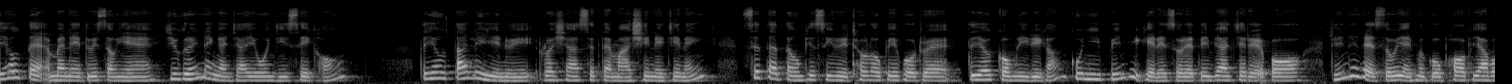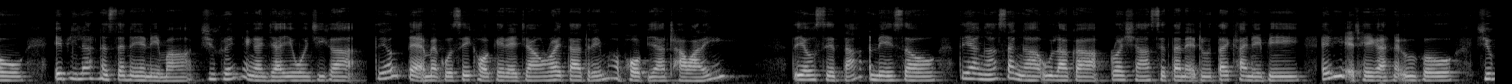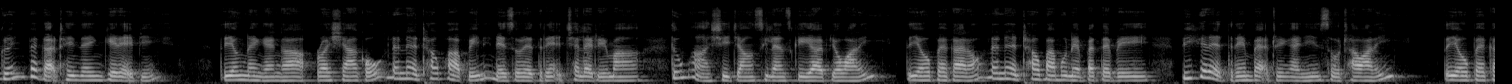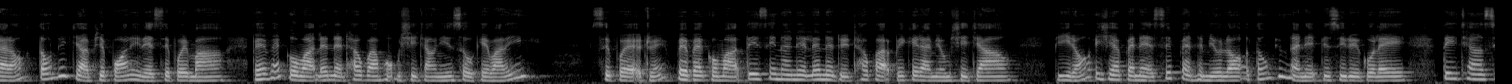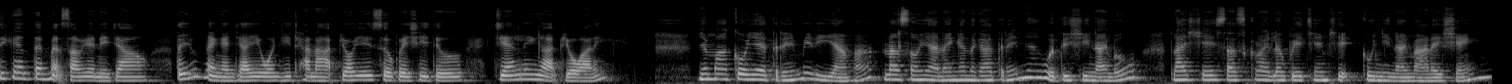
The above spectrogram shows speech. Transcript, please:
တရုတ်တန်အမတ်နဲ့တွေ့ဆုံရန်ယူကရိန်းနိုင်ငံသားရေးဝန်ကြီးစေခုံတရုတ်တိုက်လေယာဉ်တွေရုရှားစစ်တပ်မှရှိနေခြင်းနဲ့စစ်တပ်သုံးပစ္စည်းတွေထုတ်လုပ်ပေးဖို့အတွက်တရုတ်ကုမ္ပဏီတွေကကူညီပေးနေခဲ့တဲ့ဆိုတဲ့တင်ပြချက်တွေအပေါ်လင်းနေတဲ့စိုးရိမ်မှုကိုဖော်ပြဖို့ဧပြီလ22ရက်နေ့မှာယူကရိန်းနိုင်ငံသားရေးဝန်ကြီးကတရုတ်တန်အမတ်ကိုစိတ်ခေါ်ခဲ့တဲ့အကြောင်းရိုက်တာသတင်းမှာဖော်ပြထားပါတယ်။ တရုတ်စစ်သားအနည်းဆုံး155ဦးလောက်ကရုရှားစစ်တပ်နဲ့အတူတိုက်ခိုက်နေပြီးအဲ့ဒီအထက်က2ဦးကိုယူကရိန်းဘက်ကထိန်းသိမ်းခဲ့တဲ့အပြင်တရုတ်နိုင်ငံကရုရှားကိုလက်နက်ထောက်ပံ့ပေးနေတယ်ဆိုတဲ့သတင်းအချက်အလက်တွေမှာသူ့မှာရှီချောင်းစီလန်စကီကပြောပါတယ်။တရုတ်ဘက်ကတော့လက်နက်ထောက်ပံ့မှုနဲ့ပတ်သက်ပြီးပြီးခဲ့တဲ့သတင်းပတ်အတွင်းကညင်းဆိုထားပါတယ်။တရုတ်ဘက်ကတော့၃နှစ်ကြာဖြစ်ပွားနေတဲ့စစ်ပွဲမှာဘယ်ဘက်ကမှလက်နက်ထောက်ပံ့မှုမရှိကြောင်းညင်းဆိုခဲ့ပါတယ်။ စစ်ပွဲအတွင်းဘယ်ဘက်ကမှတေးစင်းနိုင်တဲ့လက်နက်တွေထောက်ပံ့ပေးခဲ့တာမျိုးမရှိကြောင်းပြီးတော့အရက်ဘက်နဲ့စစ်ဘက်နှမျိုးလုံးအသုံးပြုနိုင်တဲ့ပစ္စည်းတွေကိုလည်းတေချာစည်းကမ်းသက်မှတ်ဆောင်ရွက်နေကြောင်းတရုတ်နိုင်ငံသားရေးဝန်ကြီးဌာနပြောရေးဆိုခွင့်ရှိသူကျန်းလင်းကပြောပါတယ်မြန်မာကွန်ရက်သတင်းမီဒီယာမှာနောက်ဆုံးရနိုင်ငံတကာသတင်းများကိုသိရှိနိုင်ဖို့ Like Share Subscribe လုပ်ပေးခြင်းဖြင့်ကူညီနိုင်ပါတယ်ရှင်။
